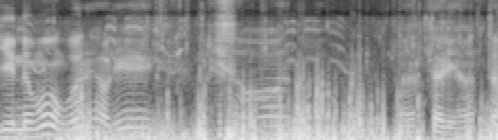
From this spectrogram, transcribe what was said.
என்னமோ ஒரு அப்படியே பைசா இருக்குங்க ஆத்தாடி ஆத்தா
